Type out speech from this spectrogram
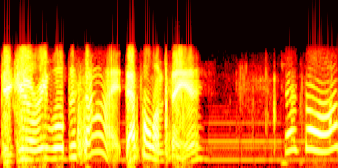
the jury will decide. That's all I'm saying. That's all.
